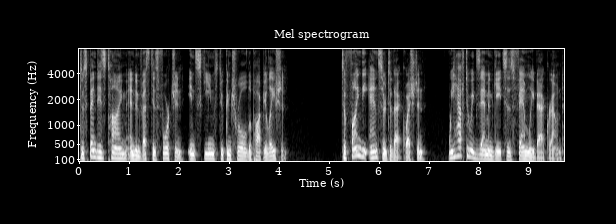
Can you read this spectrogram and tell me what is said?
to spend his time and invest his fortune in schemes to control the population? To find the answer to that question, we have to examine Gates's family background.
